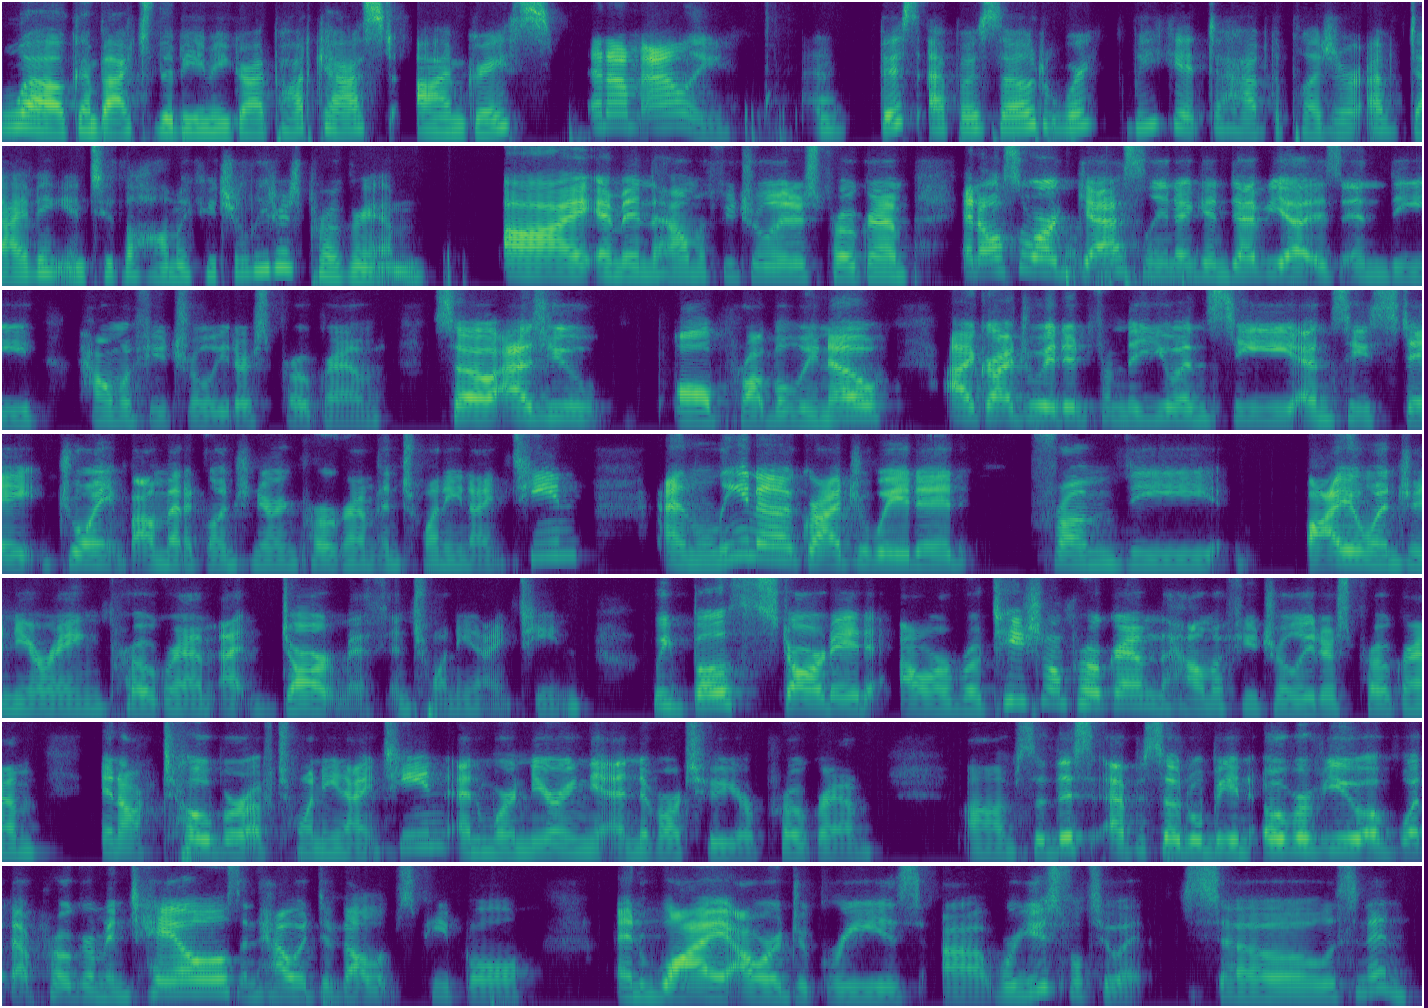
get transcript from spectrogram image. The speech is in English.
Welcome back to the BME Grad Podcast. I'm Grace. And I'm Allie. And this episode, we we get to have the pleasure of diving into the Halma Future Leaders Program. I am in the Halma Future Leaders Program. And also, our guest, Lena Gandevia, is in the Halma Future Leaders Program. So, as you all probably know, I graduated from the UNC NC State Joint Biomedical Engineering Program in 2019. And Lena graduated from the bioengineering program at Dartmouth in 2019. We both started our rotational program, the Halma Future Leaders Program, in October of 2019, and we're nearing the end of our two year program. Um, so, this episode will be an overview of what that program entails and how it develops people and why our degrees uh, were useful to it. So, listen in.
